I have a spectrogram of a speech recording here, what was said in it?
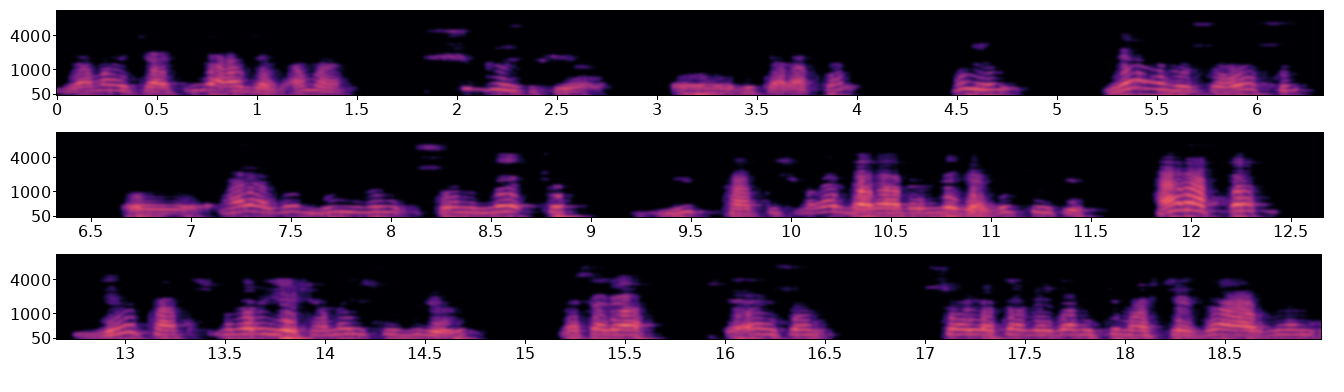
zaman içerisinde alacağız. Ama şu gözüküyor e, bir taraftan. Bu yıl ne olursa olsun e, herhalde bu yılın sonunda çok büyük tartışmalar beraberinde geldi. Çünkü her hafta yeni tartışmaları yaşamayı sürdürüyoruz. Mesela işte en son Sorlot'a verilen iki maç ceza ardından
